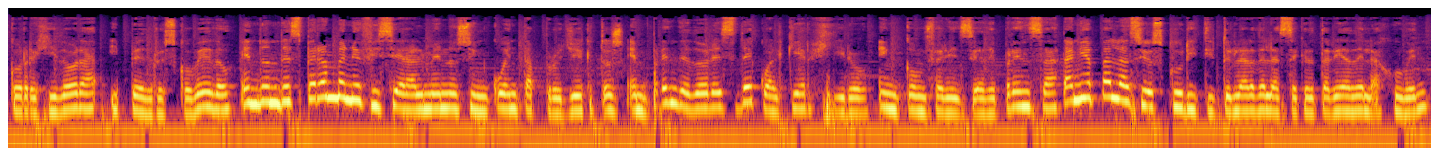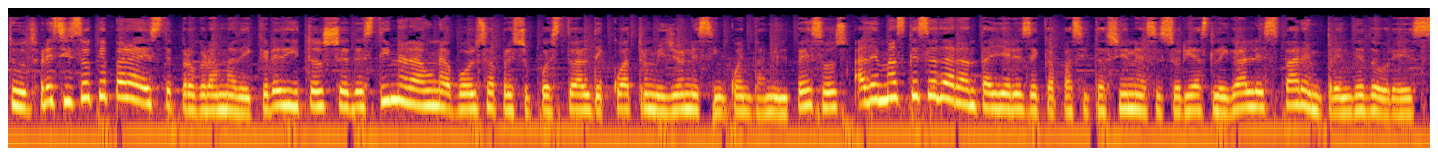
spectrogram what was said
Corregidora y Pedro Escobedo, en donde esperan beneficiar al menos 50 proyectos emprendedores de cualquier giro. En conferencia de prensa, Tania Palacios Curi, titular de la Secretaría de la Juventud precisó que para este programa de créditos se destinará una bolsa presupuestal de 4 millones 50 mil pesos, además que se darán talleres de capacitación y asesorías legales para emprendedores.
